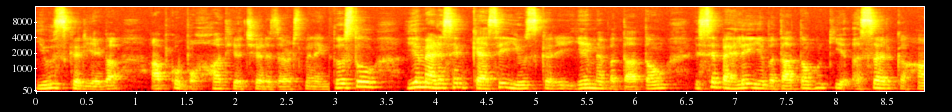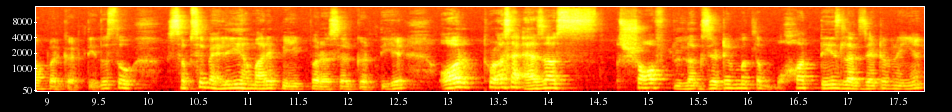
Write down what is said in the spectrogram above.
यूज़ करिएगा, आपको बहुत ही अच्छे रिजल्ट्स मिलेंगे। दोस्तों, ये मेडिसिन कैसे यूज़ करें, ये मैं बताता हूँ। इससे पहले ये बताता हूँ कि असर कहाँ पर करती है। दोस्तों, सबसे पहले ये हमारे पेट पर असर करती है और थोड़ा सा एज आ सॉफ्ट लग्जेटिव मतलब बहुत तेज़ लग्जेटिव नहीं है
